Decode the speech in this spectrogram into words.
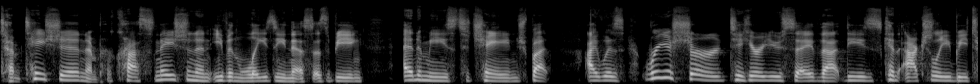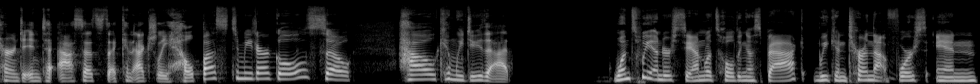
temptation and procrastination and even laziness as being enemies to change. But I was reassured to hear you say that these can actually be turned into assets that can actually help us to meet our goals. So, how can we do that? Once we understand what's holding us back, we can turn that force in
